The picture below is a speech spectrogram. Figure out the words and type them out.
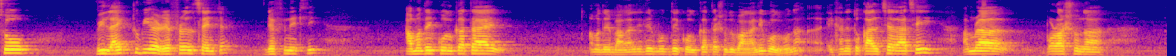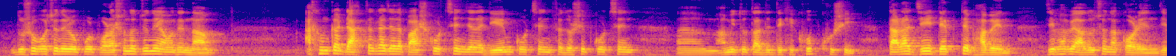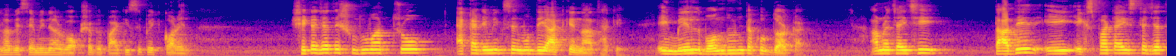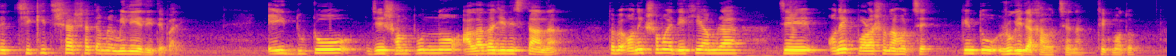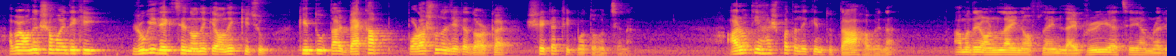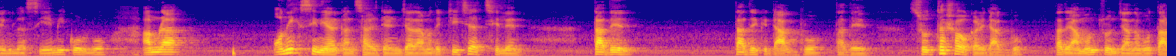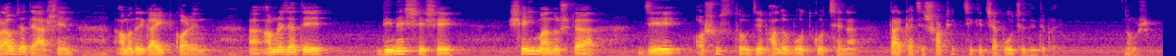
So we like to be a referral centre definitely আমাদের কলকাতায়, আমাদের বাঙালিদের মধ্যে কলকাতা শুধু বাঙালি বলব না, এখানে তো কালচার আছেই। আমরা পড়াশোনা, দুশো বছরের ওপর পড়াশোনার জন্যই আমাদের নাম। এখনকার ডাক্তাররা যারা পাশ করছেন, যারা ডিএম করছেন, ফেলোশিপ করছেন আমি তো তাদের দেখে খুব খুশি। তারা যে ডেপথে ভাবেন, যেভাবে আলোচনা করেন, যেভাবে সেমিনার, ওয়ার্কশপে পার্টিসিপেট করেন, সেটা যাতে শুধুমাত্র অ্যাকাডেমিক্সের মধ্যেই আটকে না থাকে। এই মেল বন্ধনটা খুব দরকার। আমরা চাইছি তাদের এই এক্সপার্টাইজটা যাতে চিকিৎসার সাথে আমরা মিলিয়ে দিতে পারি। এই দুটো যে সম্পূর্ণ আলাদা জিনিস তা না, তবে অনেক সময় দেখি আমরা যে অনেক পড়াশোনা হচ্ছে, কিন্তু রুগী দেখা হচ্ছে না ঠিক মতো আবার অনেক সময় দেখি রুগী দেখছেন অনেকে অনেক কিছু, কিন্তু তার ব্যাকআপ পড়াশোনা যেটা দরকার সেটা ঠিক মতো হচ্ছে না। আরতি হাসপাতালে কিন্তু তা হবে না। আমাদের অনলাইন, অফলাইন লাইব্রেরি আছে, আমরা রেগুলার সিএমই করব, আমরা অনেক সিনিয়র কনসালটেন্ট যারা আমাদের টিচার ছিলেন, তাদের, তাদেরকে ডাকবো, তাদের শ্রদ্ধা সহকারে ডাকবো, তাদের আমন্ত্রণ জানাব, তারাও যাতে আসেন, আমাদের গাইড করেন। আমরা যাতে দিনের শেষে সেই মানুষটা যে অসুস্থ, যে ভালো বোধ করছে না, তার কাছে সঠিক চিকিৎসা পৌঁছে দিতে পারি। নমস্কার।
